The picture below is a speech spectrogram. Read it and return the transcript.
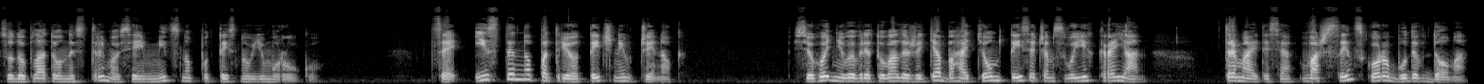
Судоплатов не стримався і міцно потиснув йому руку. Це істинно патріотичний вчинок. Сьогодні ви врятували життя багатьом тисячам своїх краян. Тримайтеся, ваш син скоро буде вдома.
